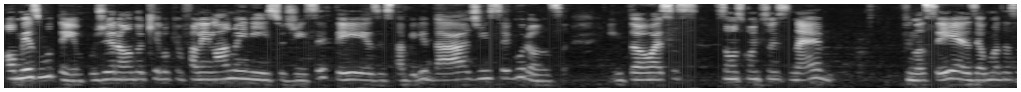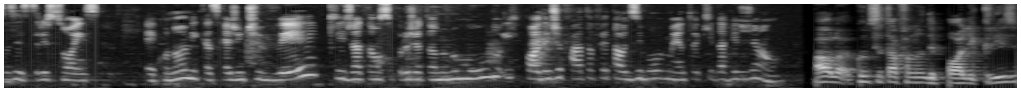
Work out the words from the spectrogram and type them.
ao mesmo tempo, gerando aquilo que eu falei lá no início de incerteza, instabilidade e insegurança. Então, essas são as condições né, financeiras e algumas dessas restrições econômicas que a gente vê que já estão se projetando no mundo e que podem, de fato, afetar o desenvolvimento aqui da região. Paula, quando você está falando de policrise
